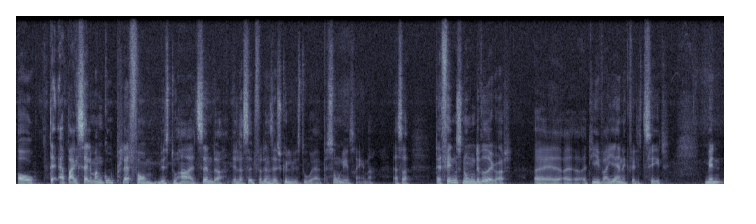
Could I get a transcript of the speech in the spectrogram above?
Og der er bare ikke særlig mange gode platforme, hvis du har et center, eller selv for den sags skyld, hvis du er personlig træner. Altså, der findes nogen, det ved jeg godt, øh, og de er varierende kvalitet. Men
